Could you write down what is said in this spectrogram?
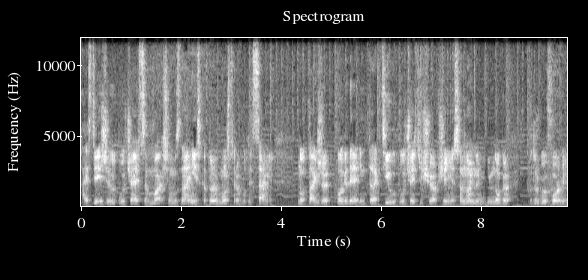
А здесь же вы получаете максимум знаний, с которыми можете работать сами. Но также, благодаря интерактиву, вы получаете еще общение со мной, но немного в другой форме.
